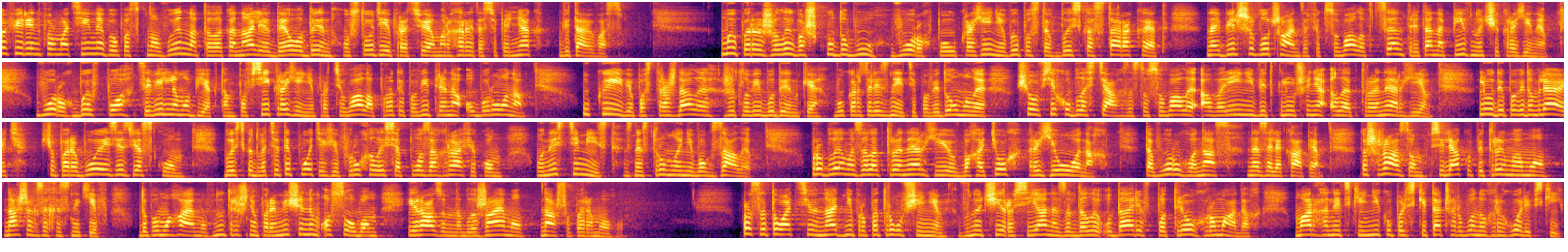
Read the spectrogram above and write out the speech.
Ефірі інформаційний випуск новин на телеканалі Д1. У студії працює Маргарита Сопільняк. Вітаю вас. Ми пережили важку добу. Ворог по Україні випустив близько ста ракет. Найбільше влучань зафіксували в центрі та на півночі країни. Ворог бив по цивільним об'єктам. По всій країні працювала протиповітряна оборона. У Києві постраждали житлові будинки. В Укрзалізниці повідомили, що у всіх областях застосували аварійні відключення електроенергії. Люди повідомляють, що перебої зі зв'язком. Близько 20 потягів рухалися поза графіком. У низці міст знеструмлені вокзали. Проблеми з електроенергією в багатьох регіонах. Та ворогу нас не залякати. Тож разом всіляко підтримуємо наших захисників, допомагаємо внутрішньо переміщеним особам і разом наближаємо нашу перемогу. Про ситуацію на Дніпропетровщині вночі росіяни завдали ударів по трьох громадах: Марганицькій, Нікопольській та Червоногригорівській.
